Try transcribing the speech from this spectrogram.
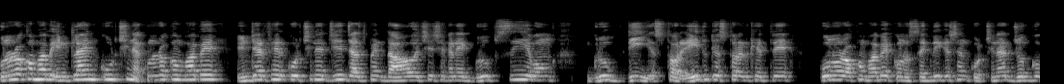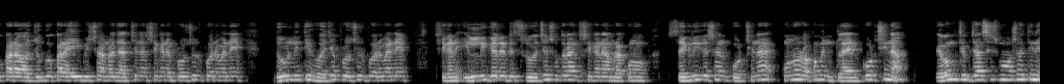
কোন রকম ভাবে ইনক্লাইন করছি না কোন রকম ভাবে ইন্টারফেয়ার করছি না, যে জাজমেন্ট দেওয়া হয়েছে সেখানে গ্রুপ সি এবং গ্রুপ ডি স্তর, এই দুটি স্তরের ক্ষেত্রে কোনো রকম ভাবে কোনো সেগ্রিগেশন করছি না, যোগ্য কারা, অযোগ্য কারা, এই বিষয়ে আমরা যাচ্ছি না, সেখানে প্রচুর পরিমাণে দুর্নীতি হয়েছে, প্রচুর পরিমাণে সেখানে ইলিগ্যালিটিস রয়েছে, সুতরাং সেখানে আমরা কোনো সেগ্রিগেশন করছি না কোনো রকম ইনক্লাইন করছি না। এবং চিফ জাস্টিস মহাশয় তিনি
